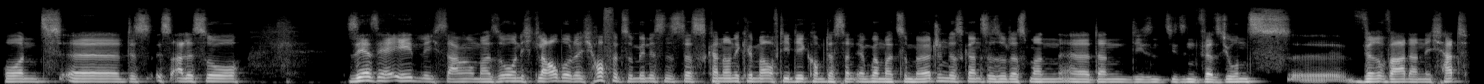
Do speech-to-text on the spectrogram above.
Und äh, das ist alles so sehr, sehr ähnlich, sagen wir mal so. Und ich glaube oder ich hoffe zumindestens, dass Canonical mal auf die Idee kommt, das dann irgendwann mal zu mergen, das Ganze, so dass man äh, dann diesen, diesen Versionswirrwarr äh, Wirrwarr dann nicht hat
